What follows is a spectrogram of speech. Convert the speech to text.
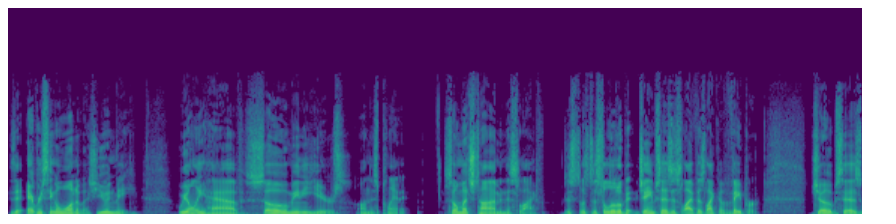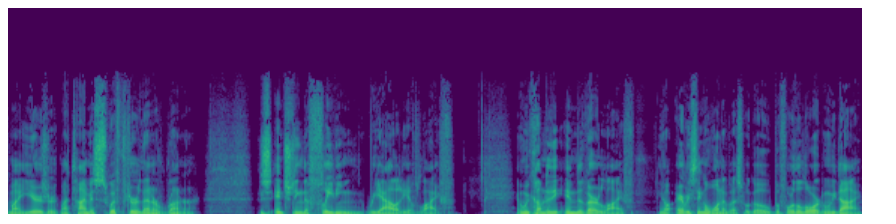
is that every single one of us, you and me, we only have so many years on this planet, so much time in this life, just, just a little bit. James says this life is like a vapor. Job says my years are, my time is swifter than a runner. It's interesting, the fleeting reality of life. And we come to the end of our life you know, every single one of us will go before the Lord when we die,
